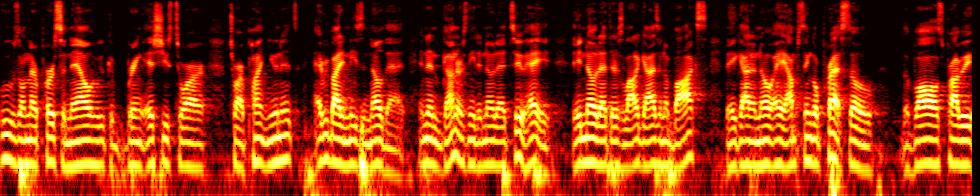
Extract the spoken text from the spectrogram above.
who's on their personnel who could bring issues to our to our punt units. Everybody needs to know that, and then gunners need to know that too. Hey, they know that there's a lot of guys in the box. They got to know, hey, I'm single press, so the ball's probably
